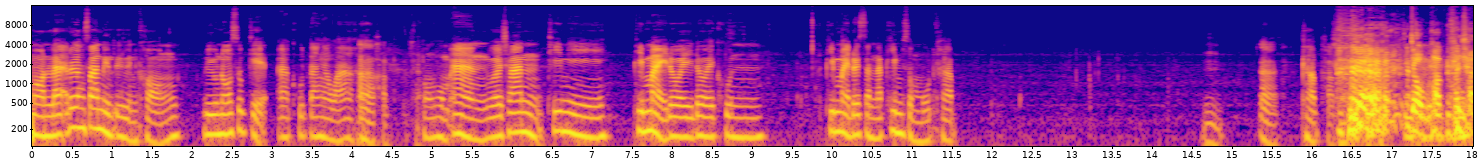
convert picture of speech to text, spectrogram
มอนและเรื่องสั้นอื่น ๆ ของริวโนสุเกะอาคุตังาวะครับอ่าครับ ของผมอ่านเวอร์ชั่นที่มีพิมพ์ใหม่โดยโดยคุณพิมพ์ใหม่โดยสำนักพิมพ์สมมุติครับ อืมอ่าครับ ครับจบครับไม่ใช่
